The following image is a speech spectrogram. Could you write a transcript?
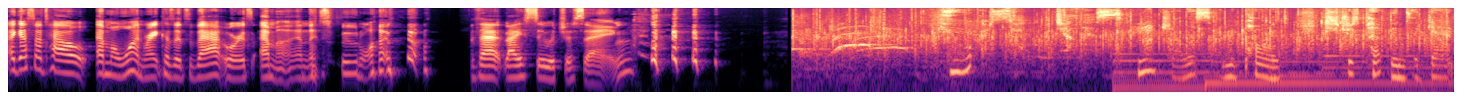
I guess that's how Emma won, right? Because it's that or it's Emma in this food one. That I see what you're saying. You not jealous. I'm appalled. Teacher's pet wins again.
